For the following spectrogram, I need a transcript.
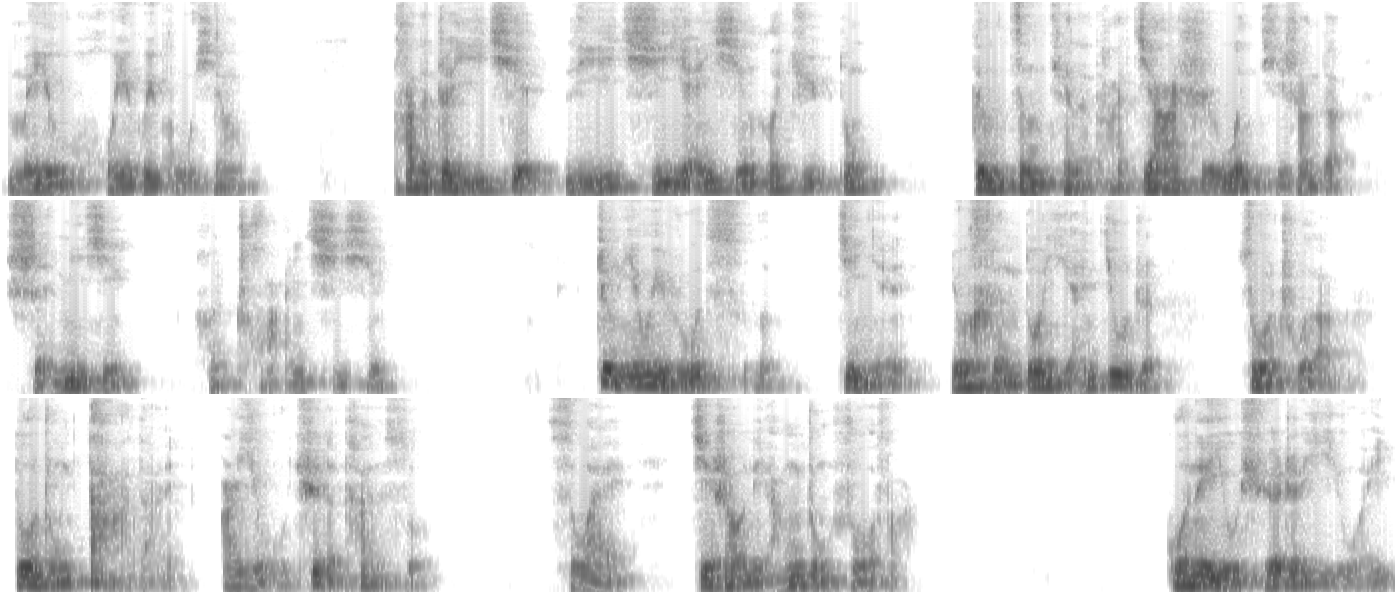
没有回归故乡。他的这一切离奇言行和举动，更增添了他家世问题上的神秘性和传奇性。正因为如此，近年有很多研究者做出了多种大胆而有趣的探索。此外，介绍两种说法：国内有学者以为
